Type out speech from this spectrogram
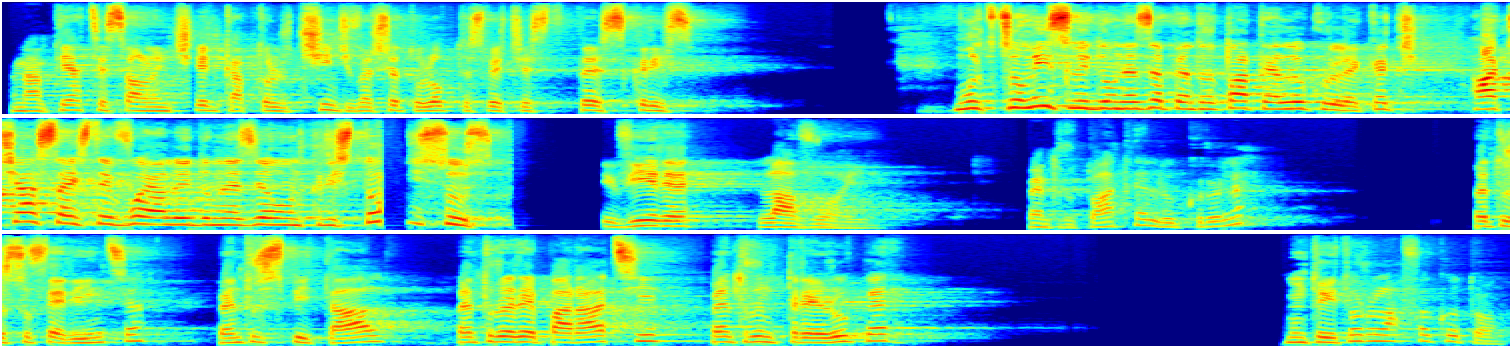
În 1 Tesaloniceni, capitolul 5, versetul 18, stă scris Mulțumiți lui Dumnezeu pentru toate lucrurile, căci aceasta este voia lui Dumnezeu în Hristos Iisus, privire la voi. Pentru toate lucrurile? Pentru suferință? Pentru spital? Pentru reparație? Pentru întreruperi? Mântuitorul a făcut-o.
